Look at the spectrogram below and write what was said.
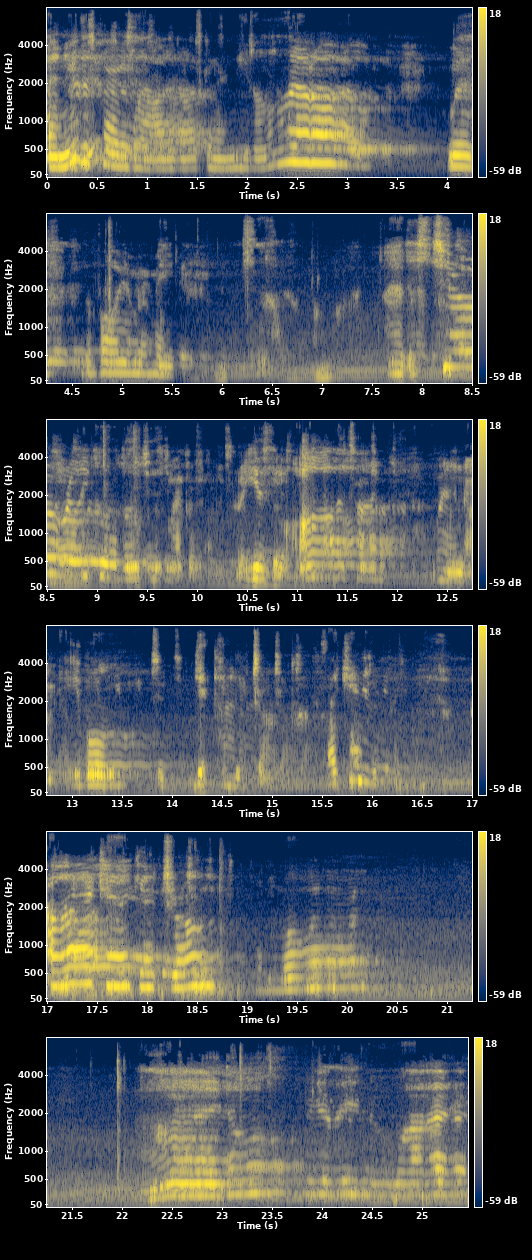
I knew this car was loud and I was going to need a little help with the volume of me. So I have these two really cool Bluetooth microphones. and I use them all the time when I'm able to get kind of drunk. I can't even, I can't get drunk anymore. I don't really know why.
